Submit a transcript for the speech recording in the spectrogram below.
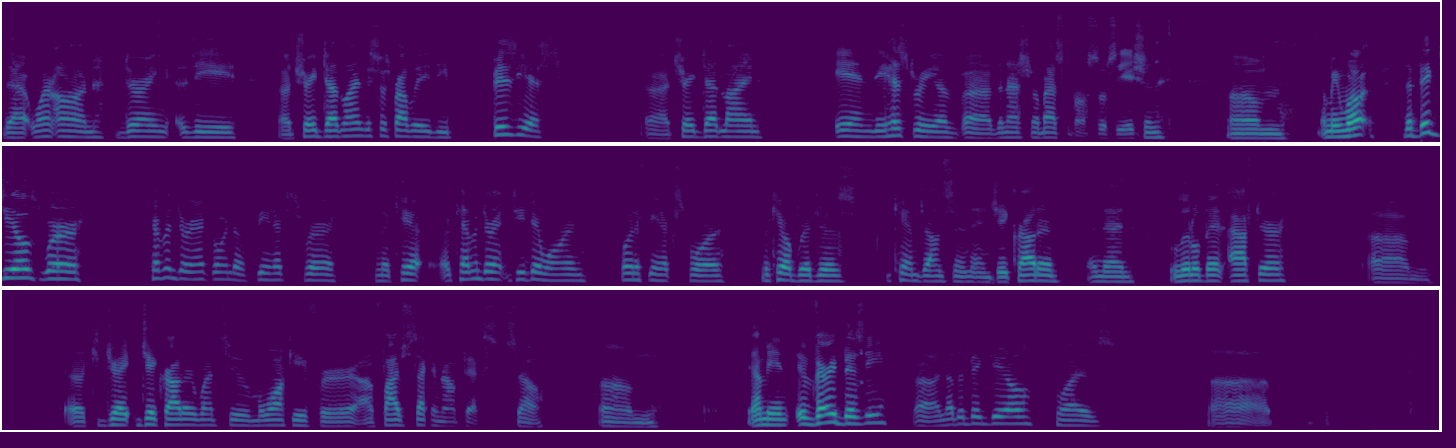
that went on during the uh, trade deadline. This was probably the busiest uh, trade deadline in the history of uh, the National Basketball Association. Um, I mean, well, the big deals were Kevin Durant going to Phoenix for Mika- uh, Kevin Durant, T.J. Warren going to Phoenix for Mikal Bridges, Cam Johnson, and Jae Crowder, and then a little bit after, um, uh, Jae, Jae Crowder went to Milwaukee for uh, five second round picks. So, um, I mean, very busy. Uh, another big deal was, uh,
